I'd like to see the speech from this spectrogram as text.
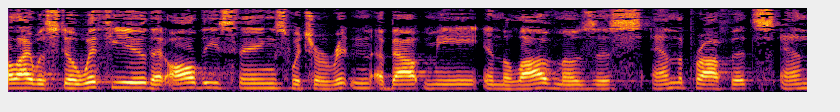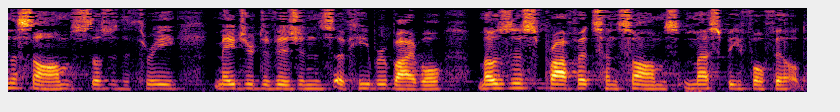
while I was still with you that all these things which are written about me in the law of Moses and the prophets and the Psalms, those are the three major divisions of Hebrew Bible, Moses, prophets, and Psalms must be fulfilled.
